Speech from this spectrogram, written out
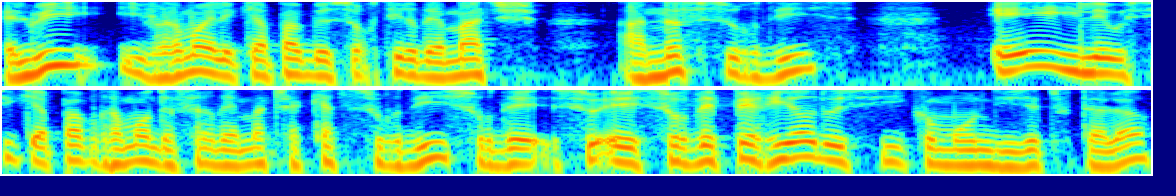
Et lui, il, vraiment, il est capable de sortir des matchs à 9 sur 10. Et il est aussi capable vraiment de faire des matchs à 4 sur 10 sur des, sur- et sur des périodes aussi, comme on le disait tout à l'heure.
